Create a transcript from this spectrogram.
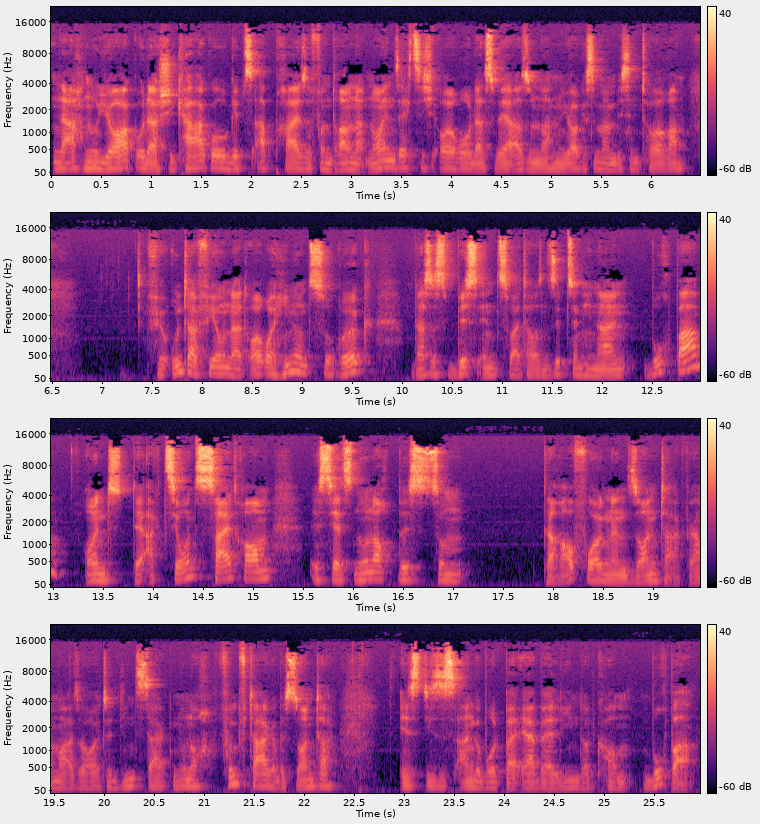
nach New York oder Chicago gibt es Abpreise von 369 Euro. Das wäre also nach New York ist immer ein bisschen teurer. Für unter 400 Euro hin und zurück. Das ist bis in 2017 hinein buchbar. Und der Aktionszeitraum ist jetzt nur noch bis zum darauffolgenden Sonntag. Wir haben also heute Dienstag, nur noch fünf Tage bis Sonntag ist dieses Angebot bei airberlin.com buchbar.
